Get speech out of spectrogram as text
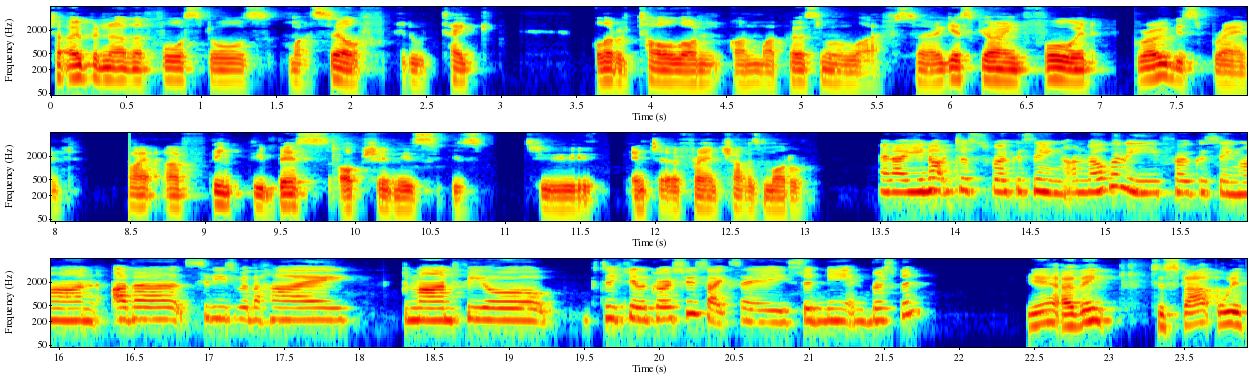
to open another four stores myself, it would take a lot of toll on on my personal life. So I guess going forward, grow this brand. I, I think the best option is is to enter a franchise model. And are you not just focusing on Melbourne? Are you focusing on other cities with a high demand for your particular groceries, like say Sydney and Brisbane? Yeah, I think to start with,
